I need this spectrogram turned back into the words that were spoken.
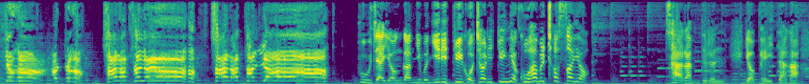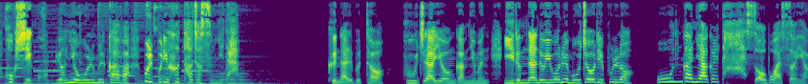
뜨거 아 뜨거 사람 살려요 사람 살려 부자 영감님은 이리 뛰고 저리 뛰며 고함을 쳤어요. 사람들은 옆에 있다가 혹시 코병이 옮을까봐 뿔뿔이 흩어졌습니다. 그날부터 부자 영감님은 이름난 의원을 모조리 불러 온갖 약을 다 써보았어요.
